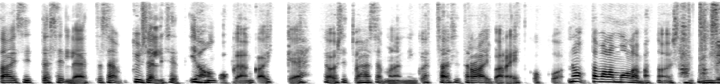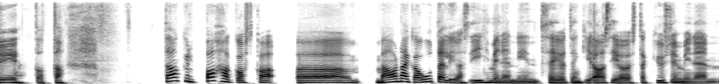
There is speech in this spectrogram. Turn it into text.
tai sitten sille, että sä kyselisit ihan koko ajan kaikkea ja olisit vähän semmoinen, niin kuin, että saisit raivareit koko ajan. No tavallaan molemmat noin saattaa. Niin, totta. Tämä on kyllä paha, koska öö, mä oon aika utelias ihminen, niin se jotenkin asioista kysyminen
